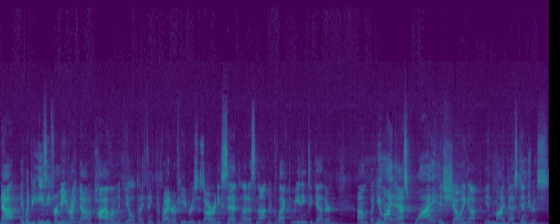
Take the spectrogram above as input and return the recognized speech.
Now, it would be easy for me right now to pile on the guilt. I think the writer of Hebrews has already said, let us not neglect meeting together. Um, but you might ask, why is showing up in my best interests?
